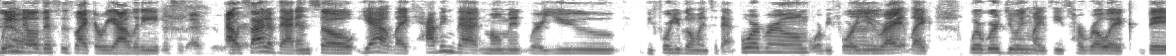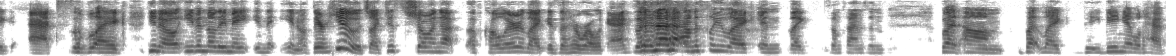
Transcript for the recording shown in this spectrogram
we know this is like a reality this is everywhere. outside of that and so yeah like having that moment where you before you go into that boardroom or before you right like where we're doing like these heroic big acts of like you know even though they may in the, you know they're huge like just showing up of color like is a heroic act honestly like in like sometimes in but um but like be, being able to have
